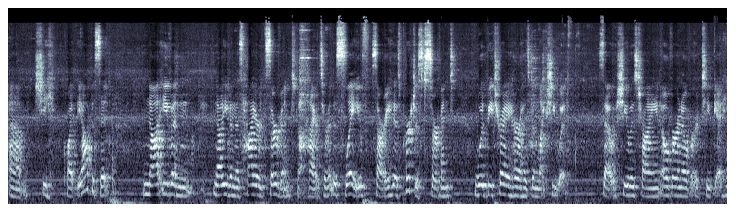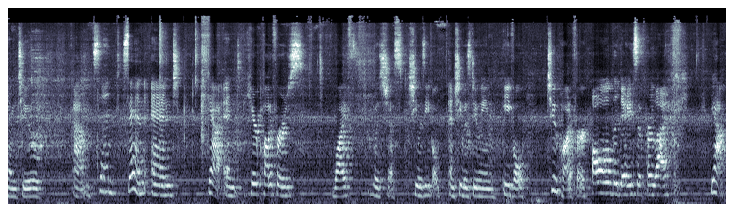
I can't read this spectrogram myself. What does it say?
um, she quite the opposite. Not even, not even this hired servant, not hired servant, this slave, sorry, this purchased servant would betray her husband like she would. So she was trying over and over to get him to um, Sin. sin, and yeah, and here Potiphar's wife was just she was evil, and she was doing evil to Potiphar. All the days of her life. Yeah,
